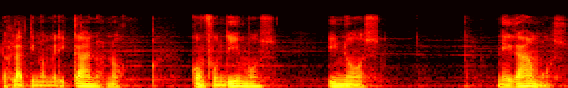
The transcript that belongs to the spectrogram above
Los latinoamericanos nos confundimos y nos negamos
